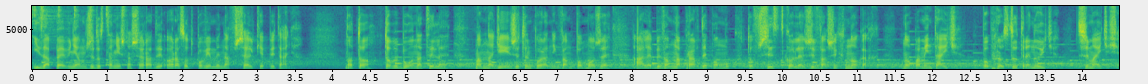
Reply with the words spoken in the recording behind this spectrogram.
i zapewniam, że dostaniesz nasze rady oraz odpowiemy na wszelkie pytania. No to, to by było na tyle. Mam nadzieję, że ten poradnik Wam pomoże, ale by Wam naprawdę pomógł, to wszystko leży w Waszych nogach. No pamiętajcie, po prostu trenujcie. Trzymajcie się.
